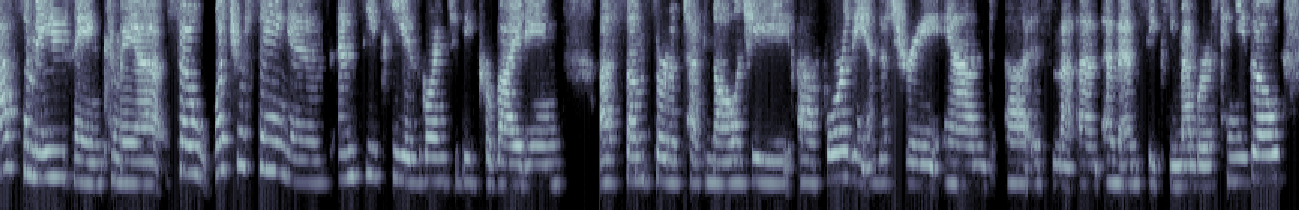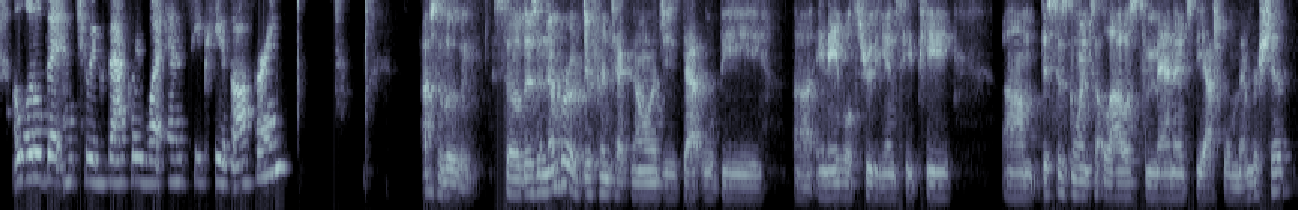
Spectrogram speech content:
That's amazing, Kamea. So, what you're saying is NCP is going to be providing uh, some sort of technology uh, for the industry and uh, its me- and, and NCP members. Can you go a little bit into exactly what NCP is offering? Absolutely. So, there's a number of different technologies that will be uh, enabled through the NCP. Um, this is going to allow us to manage the actual membership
